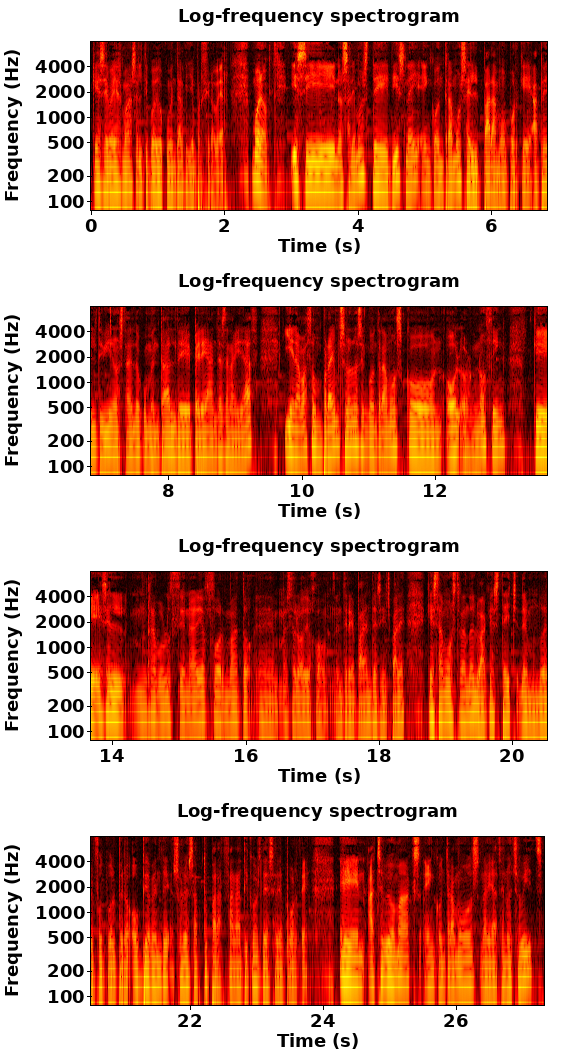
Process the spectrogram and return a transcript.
que se ve más el tipo de documental que yo prefiero ver. Bueno, y si nos salimos de Disney, encontramos el Páramo, porque Apple TV nos está el documental de pelea antes de Navidad, y en Amazon Prime solo nos encontramos con All or Nothing, que es el revolucionario formato, eh, esto lo dijo entre paréntesis, ¿vale? Que está mostrando el backstage del mundo del fútbol, pero obviamente solo es apto para fanáticos de ese deporte. En HBO Max encontramos Navidad en 8 bits,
